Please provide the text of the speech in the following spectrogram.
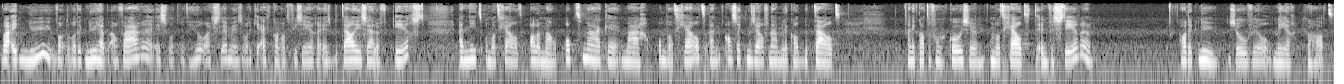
waar ik nu, wat, wat ik nu heb ervaren, is wat, wat heel erg slim is, wat ik je echt kan adviseren, is betaal jezelf eerst. En niet om dat geld allemaal op te maken, maar om dat geld. En als ik mezelf namelijk had betaald en ik had ervoor gekozen om dat geld te investeren, had ik nu zoveel meer gehad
